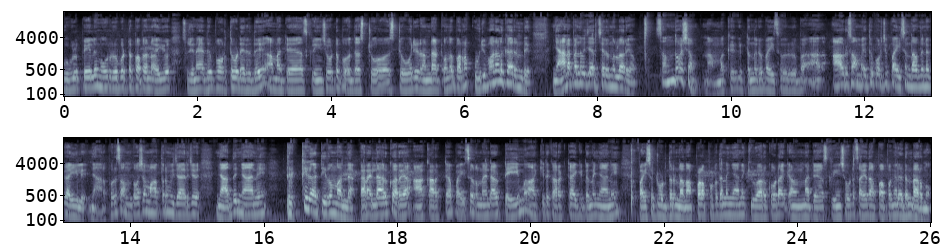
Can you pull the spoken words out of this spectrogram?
ഗൂഗിൾ പേയിൽ നൂറ് രൂപ ഇട്ടപ്പോൾ അപ്പം അയ്യോ സുജന ഇത് പുറത്ത് വിടരുത്. മറ്റേ സ്ക്രീൻഷോട്ട് സ്റ്റോ സ്റ്റോറി ഇടണ്ടാട്ടോ എന്ന് പറഞ്ഞ ഒരുപാട് ആൾക്കാരുണ്ട്. ഞാനപ്പം എന്ന് വിചാരിച്ചിരുന്നുള്ള അറിയോ? സന്തോഷം. നമുക്ക് കിട്ടുന്ന ഒരു പൈസ ഒരു രൂപ ആ- ഒരു സമയത്ത് കുറച്ച് പൈസ ഉണ്ടാവുന്നതിന്റെ കയ്യിൽ ഞാനിപ്പോൾ ഒരു സന്തോഷം മാത്രം വിചാരിച്ച് അത് ഞാൻ ട്രിക്ക് കാട്ടിയതൊന്നല്ല. കാരണം എല്ലാവർക്കും അറിയാം ആ കറക്റ്റ് ആ പൈസ ഇടുന്നതിന്റെ ആ ടൈം ആക്കിയിട്ട് കറക്റ്റ് ആക്കിയിട്ട് തന്നെ ഞാൻ പൈസ ഇട്ട് കൊടുത്തിട്ടുണ്ടായിരുന്നു. അപ്പോൾ തന്നെ ഞാൻ ക്യു ആർ കോഡ് മറ്റേ സ്ക്രീൻഷോട്ട് സൈഡ് അപ്പം അപ്പം ഇങ്ങനെ ഇടുന്നുണ്ടായിരുന്നു.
